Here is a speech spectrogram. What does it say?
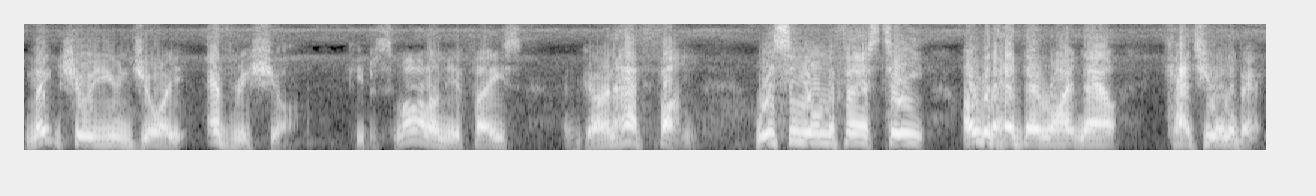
make sure you enjoy every shot. Keep a smile on your face and go and have fun. We'll see you on the first tee. I'm going to head there right now Catch you in a bit.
